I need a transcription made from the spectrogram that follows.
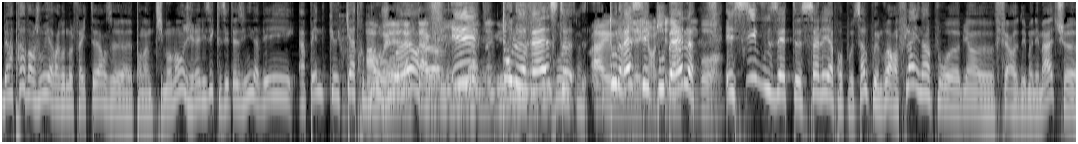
Ben après avoir joué à Dragon Ball Fighters euh, pendant un petit moment, j'ai réalisé que les États-Unis n'avaient à peine que quatre Ah bons ouais, joueurs. la taxe, et tout le reste. Ah tout le reste c'est poubelle. hein. Et si vous êtes salé à propos de ça, vous pouvez me voir offline hein, pour euh, bien euh, faire des money match. euh,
